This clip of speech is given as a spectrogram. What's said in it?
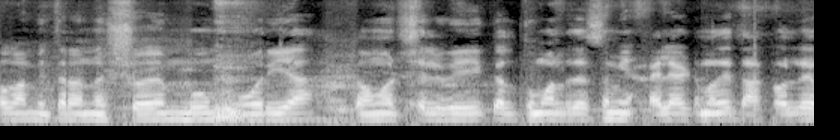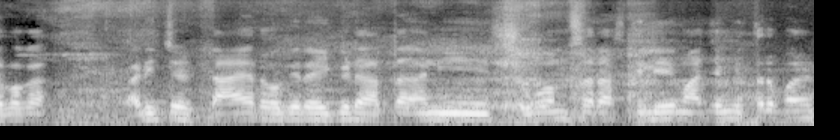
बघा मित्रांनो स्वयंभू मोरिया कमर्शियल व्हेकल तुम्हाला जसं मी हायलाईटमध्ये दाखवलं आहे बघा गाडीचे टायर वगैरे इकडे आता आणि शुभम सर असतील. हे माझे मित्र पण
